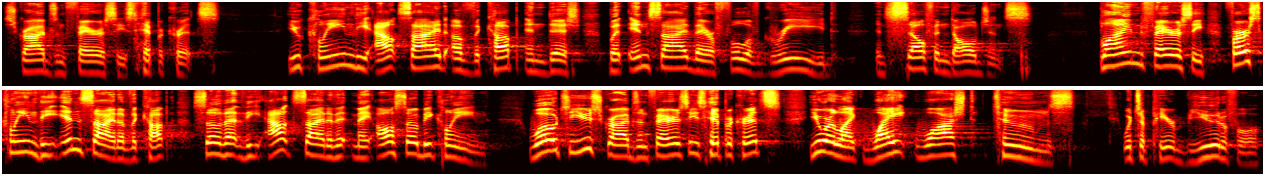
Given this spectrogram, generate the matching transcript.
scribes and Pharisees, hypocrites! You clean the outside of the cup and dish, but inside they are full of greed and self indulgence. Blind Pharisee, first clean the inside of the cup so that the outside of it may also be clean. Woe to you, scribes and Pharisees, hypocrites! You are like whitewashed tombs, which appear beautiful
